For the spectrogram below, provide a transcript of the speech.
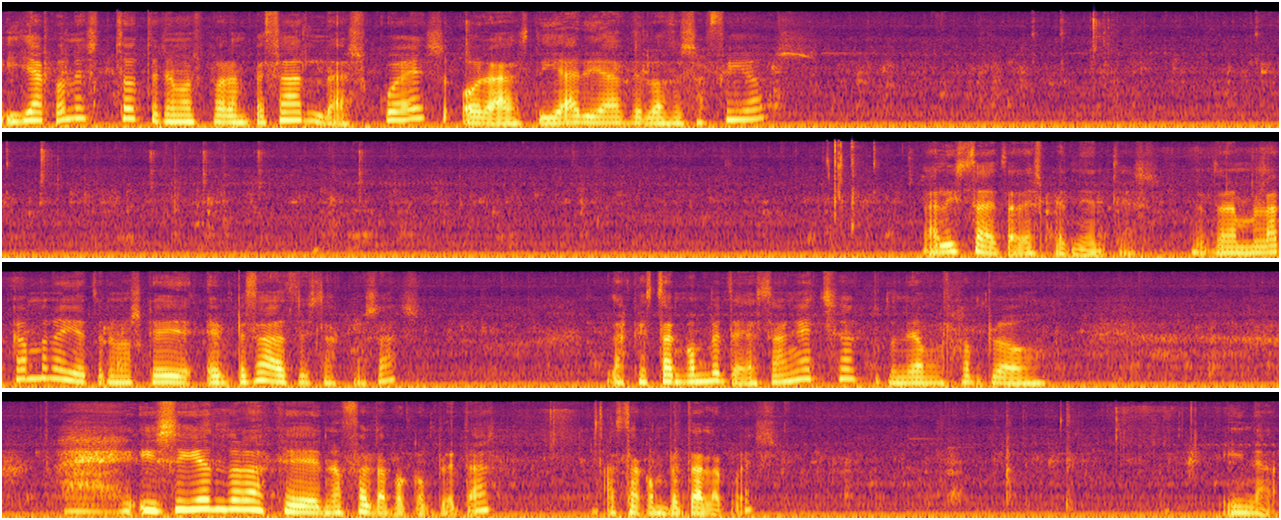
Y ya con esto tenemos para empezar las quests o las diarias de los desafíos. La lista de tareas pendientes. Ya tenemos la cámara y ya tenemos que empezar a hacer estas cosas. Las que están completas ya están hechas. Pues tendríamos, por ejemplo, y siguiendo las que nos falta por completar. Hasta completar la quest. Y nada.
